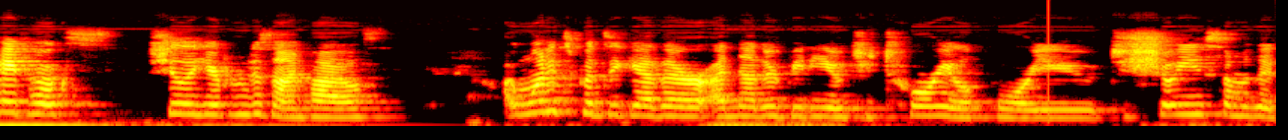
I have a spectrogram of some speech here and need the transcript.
Hey folks, Sheila here from Design Files. I wanted to put together another video tutorial for you to show you some of the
